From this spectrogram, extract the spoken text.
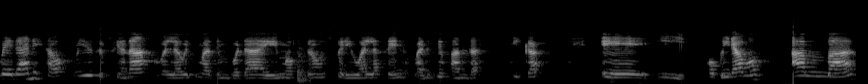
verán, estamos muy decepcionadas con la última temporada de Game of Thrones, pero igual la serie nos parece fantástica eh, y opinamos ambas,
